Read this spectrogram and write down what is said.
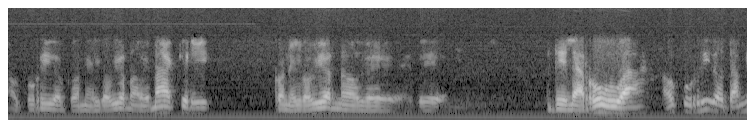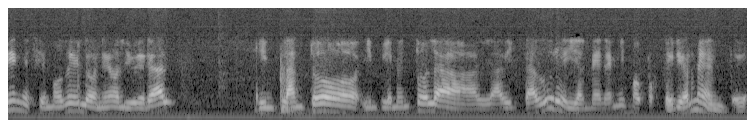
ha ocurrido con el gobierno de Macri, con el gobierno de la Rúa, ha ocurrido también ese modelo neoliberal que implantó, implementó la, dictadura y el menemismo posteriormente.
